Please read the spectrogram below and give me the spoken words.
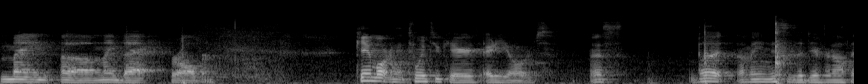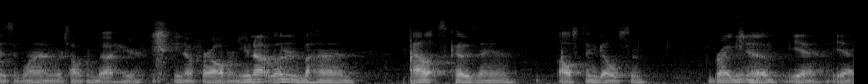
main uh, main back for Auburn. Kam Martin had 22 carries, 80 yards. That's, but I mean, this is a different offensive line we're talking about here. You know, for Auburn, you're not running behind Alex Kozan, Austin Golson. Brady You know, yeah, yeah.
